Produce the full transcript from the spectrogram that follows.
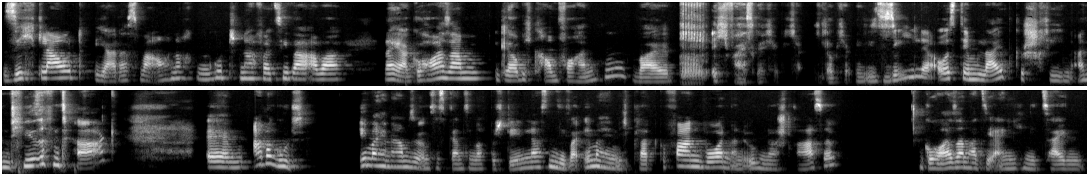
Sichtlaut, ja, das war auch noch gut nachvollziehbar, aber naja, Gehorsam, glaube ich, kaum vorhanden, weil pff, ich weiß gar nicht, ich, ich glaube, ich habe mir die Seele aus dem Leib geschrien an diesem Tag. Ähm, aber gut, immerhin haben sie uns das Ganze noch bestehen lassen. Sie war immerhin nicht platt gefahren worden an irgendeiner Straße. Gehorsam hat sie eigentlich nie zeigen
